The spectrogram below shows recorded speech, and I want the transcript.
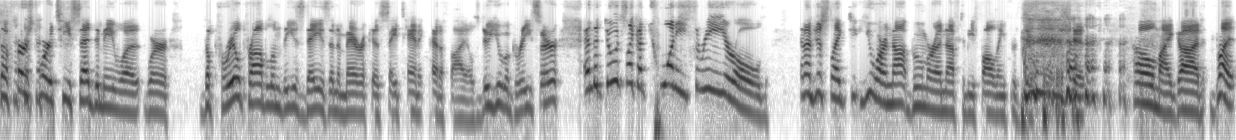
the first words he said to me was were the real problem these days in America is satanic pedophiles. Do you agree, sir? And the dude's like a 23 year old. And I'm just like, you are not boomer enough to be falling for this shit. Oh my god! But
